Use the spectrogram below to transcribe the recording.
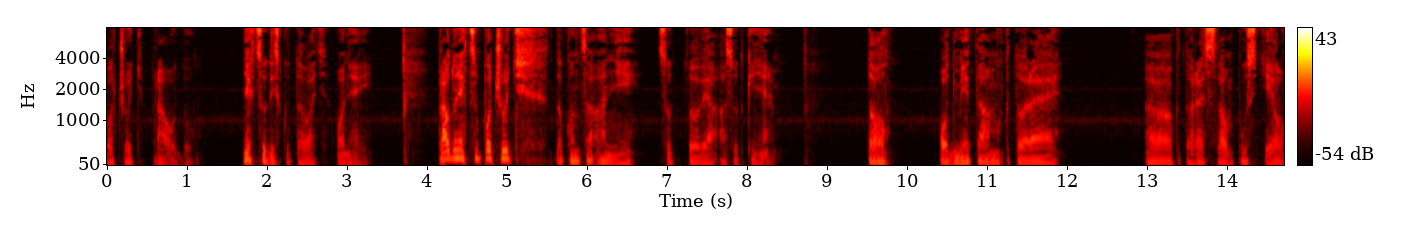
počuť pravdu. Nechcú diskutovať o nej. Pravdu nechcú počuť dokonca ani sudcovia a sudkine. To odmietam, ktoré, e, ktoré som pustil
